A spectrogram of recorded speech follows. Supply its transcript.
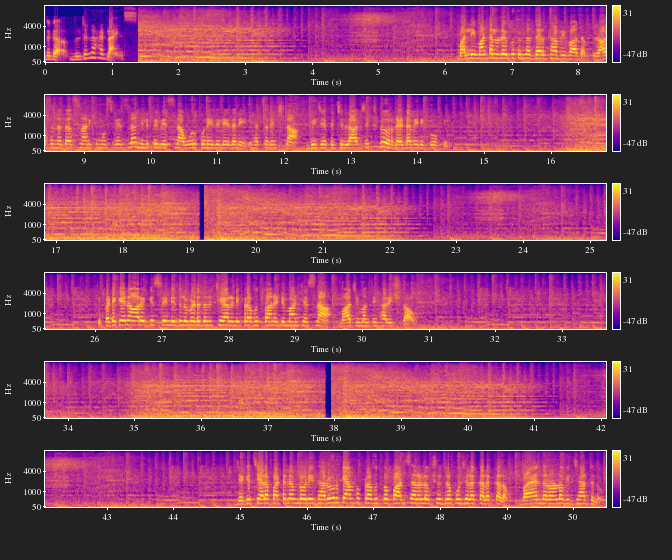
ముందుగా bulletin headlines మళ్ళీ మంటలు రేపుతున్న దర్గా వివాదం. రాజన్న దర్శనానికి మూసివేసిన నిలిపివేసిన ఊరుకునేది లేదని హెచ్చరించిన బీజేపీ జిల్లా అధ్యక్షుడు రెడ్డవేణి గోపి. ఇప్పటికైనా ఆరోగ్యశ్రీ నిధులు విడుదల చేయాలని ప్రభుత్వాన్ని డిమాండ్ చేసిన మాజీ మంత్రి హరీష్ రావు. జగిత్యాల పట్టణంలోని ధరూర్ క్యాంపు ప్రభుత్వ పాఠశాలలో క్షుద్ర పూజల కలకలం భయాందోళనలో విద్యార్థులు.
